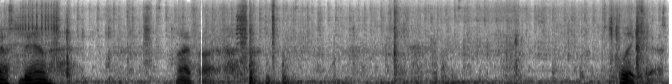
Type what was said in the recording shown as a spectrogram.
chest, Dan. High five. Lake chest.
